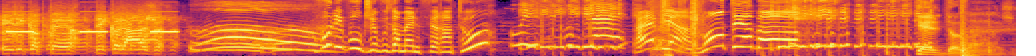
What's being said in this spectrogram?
hélicoptère, décollage. Voulez-vous que je vous emmène faire un tour? Oui, Très bien, montez à bord Quel dommage.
